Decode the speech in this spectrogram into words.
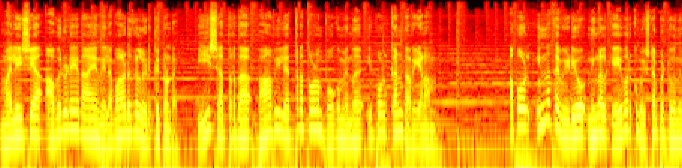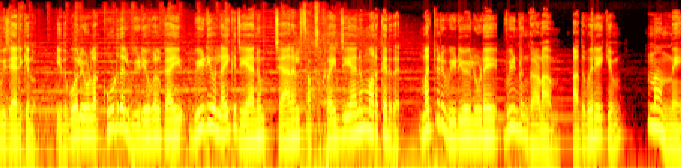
മലേഷ്യ അവരുടേതായ നിലപാടുകൾ എടുത്തിട്ടുണ്ട്. ഈ ശത്രുത ഭാവിയിൽ എത്രത്തോളം പോകുമെന്ന് ഇപ്പോൾ കണ്ടറിയണം. അപ്പോൾ ഇന്നത്തെ വീഡിയോ നിങ്ങൾക്ക് ഏവർക്കും ഇഷ്ടപ്പെട്ടു എന്ന് വിചാരിക്കുന്നു. ഇതുപോലെയുള്ള കൂടുതൽ വീഡിയോകൾക്കായി വീഡിയോ ലൈക്ക് ചെയ്യാനും ചാനൽ സബ്സ്ക്രൈബ് ചെയ്യാനും മറക്കരുത്. മറ്റൊരു വീഡിയോയിലൂടെ വീണ്ടും കാണാം. അതുവരേക്കും നന്ദി.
